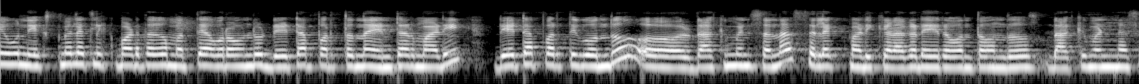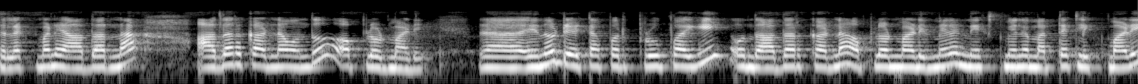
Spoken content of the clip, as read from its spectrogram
ನೀವು ನೆಕ್ಸ್ಟ್ ಮೇಲೆ ಕ್ಲಿಕ್ ಮಾಡಿದಾಗ ಮತ್ತೆ ಅವರ ಒಂದು ಡೇಟ್ ಆಫ್ ಬರ್ತನ್ನು ಎಂಟರ್ ಮಾಡಿ. ಡೇಟ್ ಆಫ್ ಬರ್ತಿಗೆ ಒಂದು ಡಾಕ್ಯುಮೆಂಟ್ಸನ್ನು ಸೆಲೆಕ್ಟ್ ಮಾಡಿ. ಕೆಳಗಡೆ ಇರುವಂಥ ಒಂದು ಡಾಕ್ಯುಮೆಂಟ್ನ ಸೆಲೆಕ್ಟ್ ಮಾಡಿ ಆಧಾರ್ನ ಆಧಾರ್ ಕಾರ್ಡನ್ನ ಒಂದು ಅಪ್ಲೋಡ್ ಮಾಡಿ. ಏನು ಡೇಟ್ ಆಫ್ ಬರ್ತ್ ಪ್ರೂಫಾಗಿ ಒಂದು ಆಧಾರ್ ಕಾರ್ಡ್ನ ಅಪ್ಲೋಡ್ ಮಾಡಿದ ಮೇಲೆ ನೆಕ್ಸ್ಟ್ ಮೇಲೆ ಮತ್ತೆ ಕ್ಲಿಕ್ ಮಾಡಿ.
